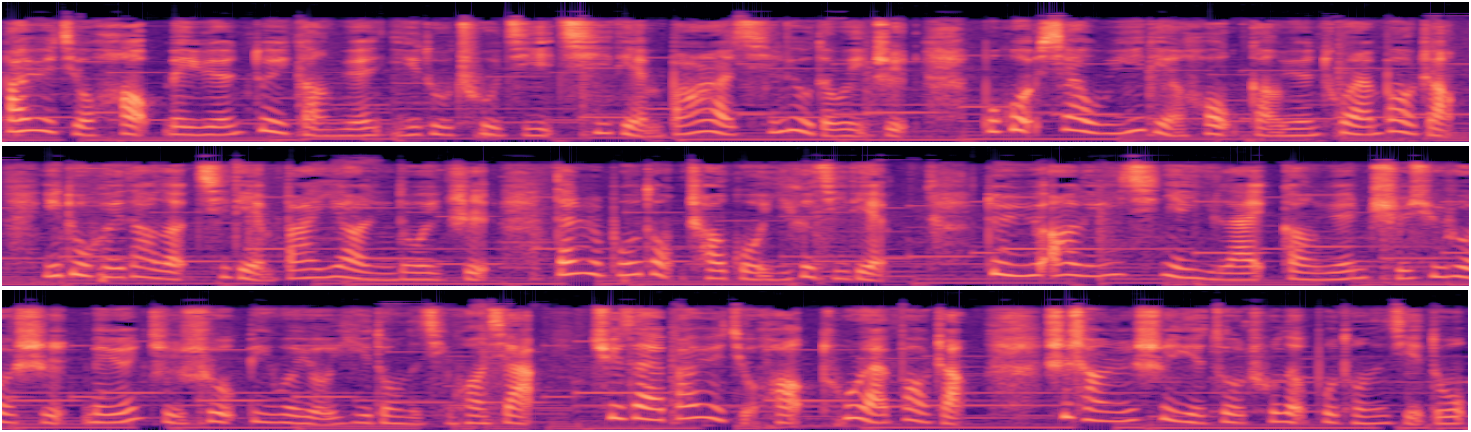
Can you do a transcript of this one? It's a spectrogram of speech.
八月九号，美元对港元一度触及七点八二七六的位置，不过下午一点后，港元突然暴涨，一度回到了七点八一二零的位置，单日波动超过一个基点。对于二零一七年以来港元持续弱势，美元指数并未有异动的情况下，却在八月九号突然暴涨，市场人士也做出了不同的解读。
